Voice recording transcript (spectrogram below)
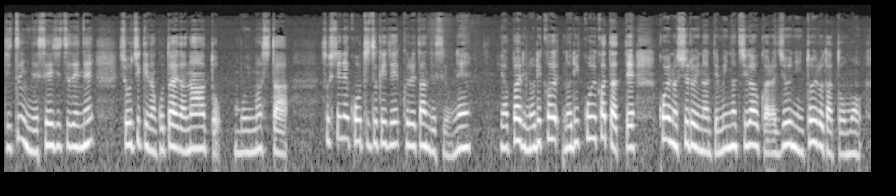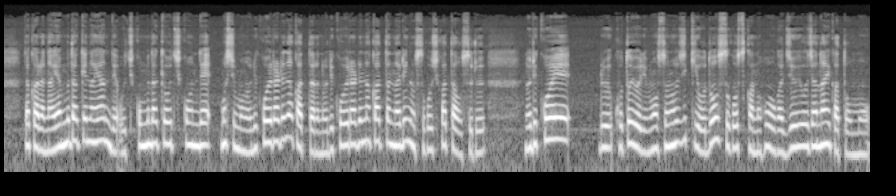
実にね誠実でね正直な答えだなと思いました。そしてねこう続けてくれたんですよね。やっぱり乗り乗り越え方って声の種類なんてみんな違うから10人十色だと思う。だから悩むだけ悩んで落ち込むだけ落ち込んでもしも乗り越えられなかったら乗り越えられなかったなりの過ごし方をする。乗り越えることよりもその時期をどう過ごすかの方が重要じゃないかと思う、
